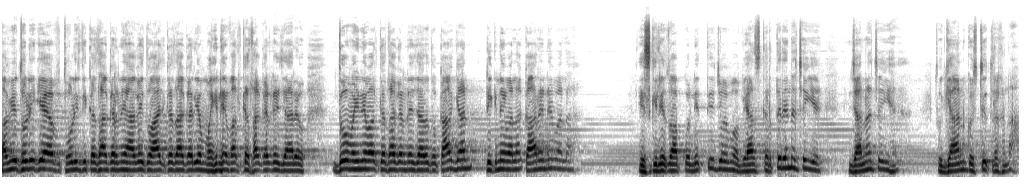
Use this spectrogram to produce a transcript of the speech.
अब ये थोड़ी क्या अब थोड़ी सी कथा करने आ गई तो आज कथा करी अब महीने बाद कथा करने जा रहे हो। दो महीने बाद कथा करने जा रहे हो तो कहाँ ज्ञान टिकने वाला, कहाँ रहने वाला? इसके लिए तो आपको नित्य जो है वो अभ्यास करते रहना चाहिए, जाना चाहिए। तो ज्ञान को स्थित रखना।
